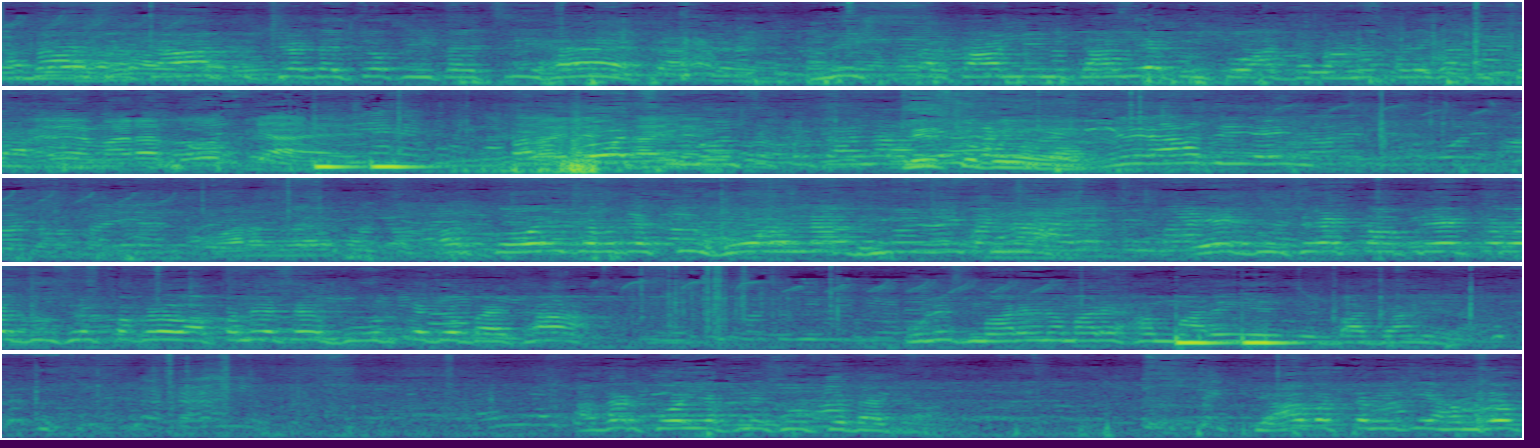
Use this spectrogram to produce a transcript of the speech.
अगर सरकार पिछले दलितों की हितैषी है। लिस्ट सरकार ने निकाली है तुमको आज बताना पड़ेगा कि क्या है। हमारा दोस्त क्या है। और कोई ज़बरदस्ती हो ना भीड़ नहीं बनना। एक दूसरे को ऑपरेट करो दूसरे को पकड़ो अपने से दूर के जो बैठा। पुलिस मारे ना मारे हम मारेंगे बात जाने लेना अगर कोई अपने सूट के बैठा क्या बदतमीजी हम लोग?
